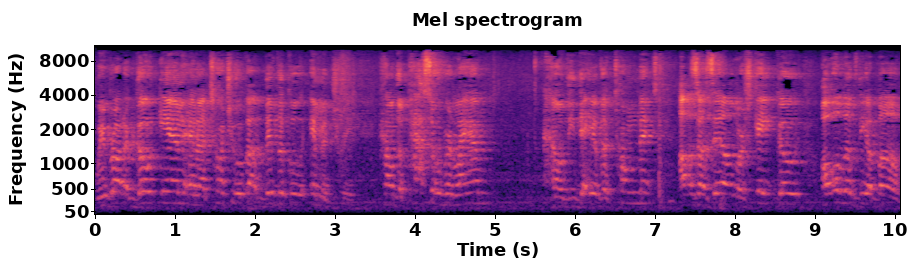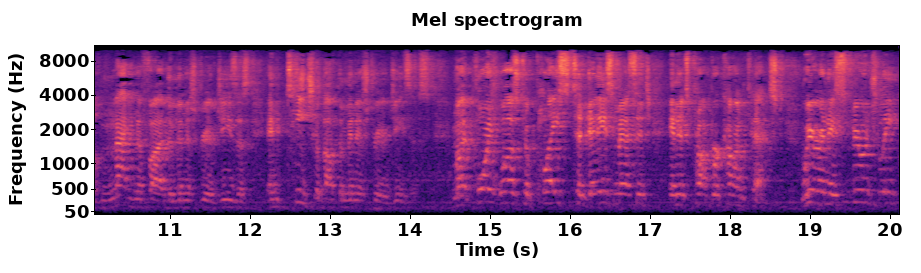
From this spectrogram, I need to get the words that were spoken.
We brought a goat in, and I taught you about biblical imagery. How the Passover lamb how the Day of Atonement, Azazel or scapegoat, all of the above magnify the ministry of Jesus and teach about the ministry of Jesus. My point was to place today's message in its proper context. We are in a spiritually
